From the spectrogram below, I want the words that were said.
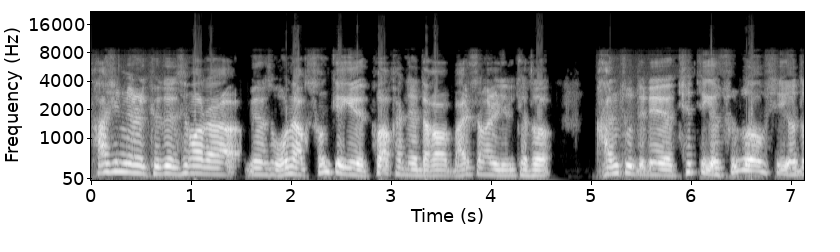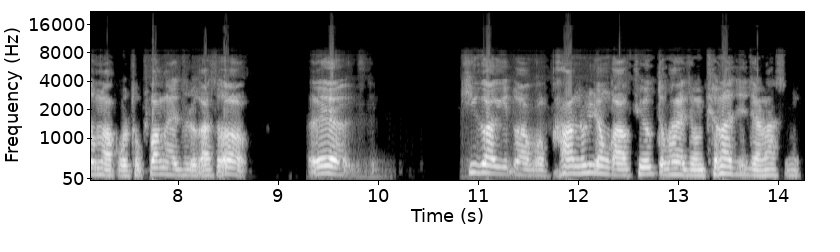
40년을 교도 생활하면서 워낙 성격이 포악한 데다가 말썽을 일으켜서 간수들의 채찍에 수도 없이 얻어맞고 독방에 들어가서 예, 기거하기도 하고 강한 훈련과 교육도 받아주면 변화되지 않았습니다.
